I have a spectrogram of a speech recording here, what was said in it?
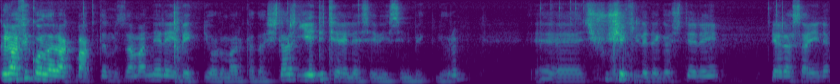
Grafik olarak baktığımız zaman nereyi bekliyorum arkadaşlar? 7 TL seviyesini bekliyorum. Ee, şu şekilde de göstereyim. Yarasayını.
